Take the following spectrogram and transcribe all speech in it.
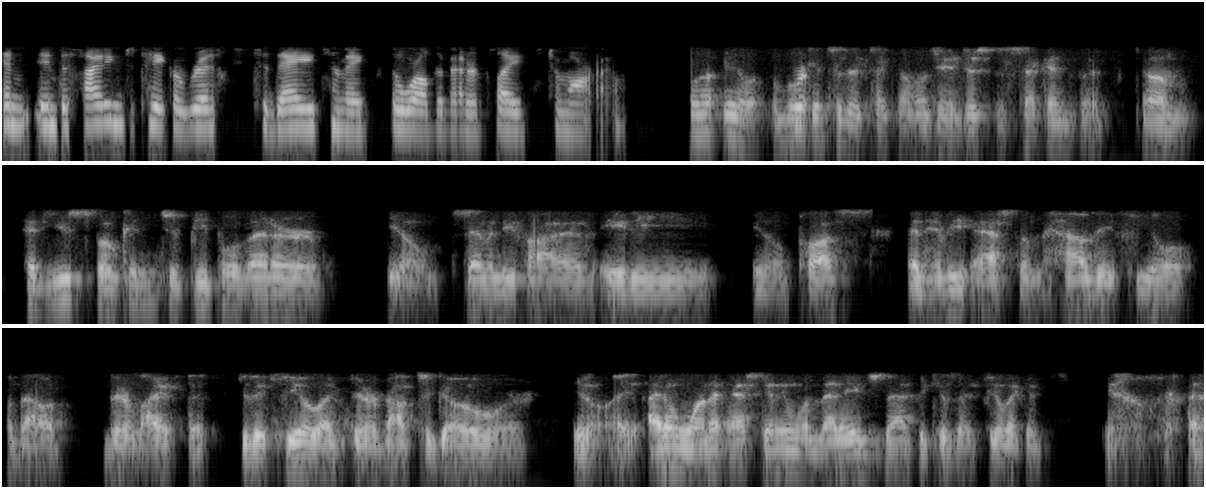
and in deciding to take a risk today to make the world a better place tomorrow. Well, you know, we'll get to the technology in just a second, but um, have you spoken to people that are, you know, 75, 80, you know, plus and have you asked them how they feel about their life? That do they feel like they're about to go, or you know, I, I don't want to ask anyone that age that because I feel like it's you know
